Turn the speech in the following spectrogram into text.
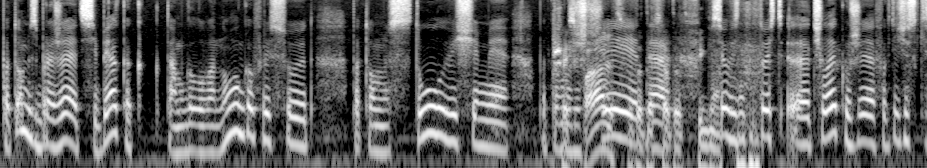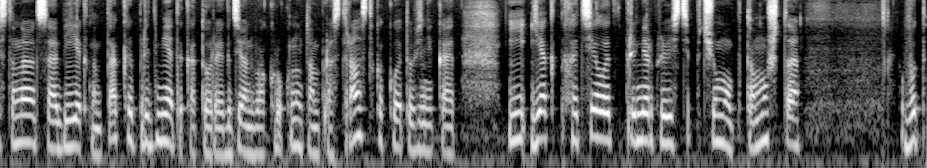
потом изображает себя, как там головоногов рисует, потом с туловищами, потом Шесть уже шея. Вот да. вся фигня. Все, то есть э, человек уже фактически становится объектом, так и предметы, которые, где он вокруг, ну, там пространство какое-то возникает. И я хотела этот пример привести. Почему? Потому что вот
